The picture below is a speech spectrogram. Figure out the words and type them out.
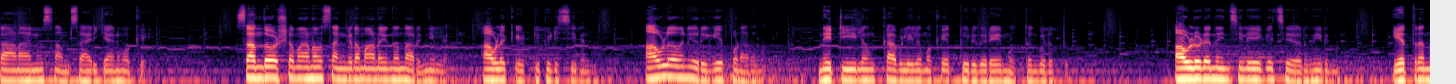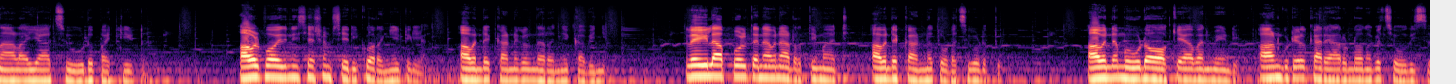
കാണാനും സംസാരിക്കാനും ഒക്കെ. സന്തോഷമാണോ സങ്കടമാണോ എന്നൊന്നും അറിഞ്ഞില്ല. അവളെ കെട്ടിപ്പിടിച്ചിരുന്നു. അവൾ അവൻ ഇറുകെ പുണർന്നു. നെറ്റിയിലും കവിളിലുമൊക്കെ തുരുതുരെ മുത്തം കൊടുത്തു. അവളുടെ നെഞ്ചിലേക്ക് ചേർന്നിരുന്നു. എത്ര നാളായി ആ ചൂട് പറ്റിയിട്ട്. അവൾ പോയതിനു ശേഷം ശരിക്കും ഉറങ്ങിയിട്ടില്ല. അവന്റെ കണ്ണുകൾ നിറഞ്ഞ് കവിഞ്ഞു. ലൈല അപ്പോൾ തന്നെ അവൻ അടർത്തി മാറ്റി അവന്റെ കണ്ണ് തുടച്ചു കൊടുത്തു. അവന്റെ മൂഡ് ഓക്കെ ആവാൻ വേണ്ടി ആൺകുട്ടികൾ കരയാറുണ്ടോ എന്നൊക്കെ ചോദിച്ച്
